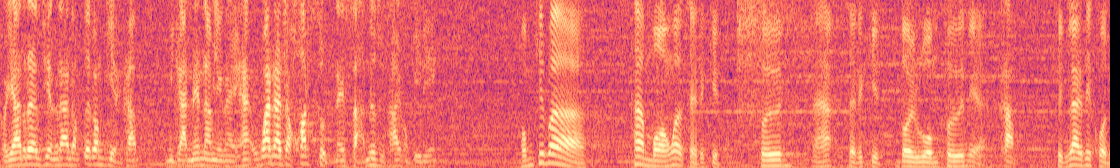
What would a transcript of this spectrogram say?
ขออนุญาตเริ่มที่ทางด้านดรก้องเกียรติครับ มีการแนะนำยังไงฮะว่าน่าจะฮอตสุดใน 3 เดือนสุดท้ายของปีนี้ ผมคิดว่าถ้ามองว่าเศรษฐกิจฟื้นนะฮะเศรษฐกิจโดยรวมฟื้นเนี่ยครับ สิ่งแรกที่คน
